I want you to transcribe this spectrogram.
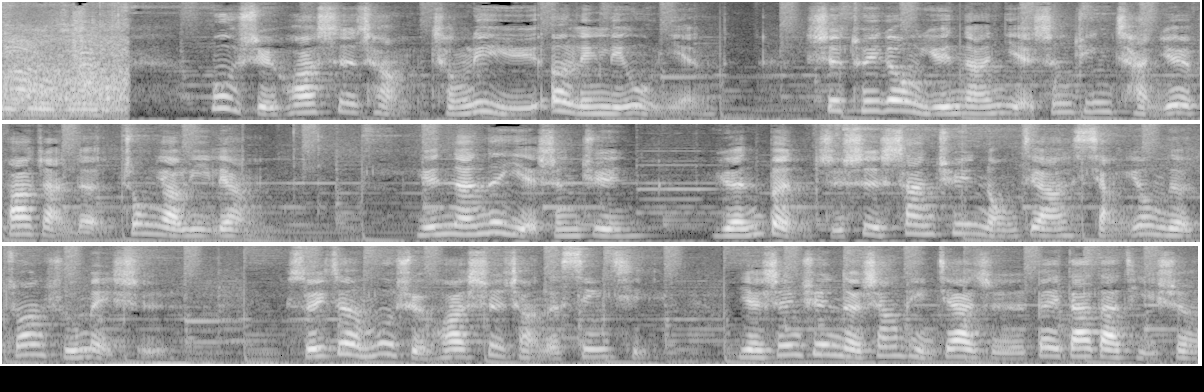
一公斤。木水花市场成立于二零零五年，是推动云南野生菌产业发展的重要力量。云南的野生菌原本只是山区农家享用的专属美食，随着木水花市场的兴起，野生菌的商品价值被大大提升，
